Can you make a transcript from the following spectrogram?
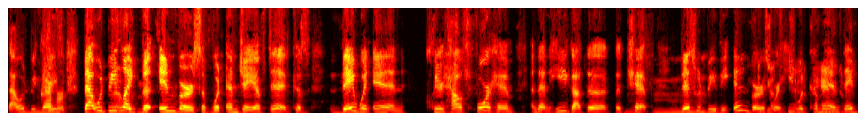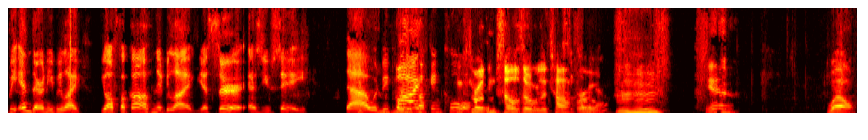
That would be Never. crazy. That would be That like would the inverse of what MJF did because they went in, cleared house for him, and then he got the the chip. This would Mhm. be the inverse got where the he chip, would come in, they'd be in there, and he'd be like, "Y'all fuck off," and they'd be like, "Yes, sir," as you say. That would be pretty Bye. fucking cool. Throw themselves over the top coming rope. out? Mhm. Yeah. Well,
